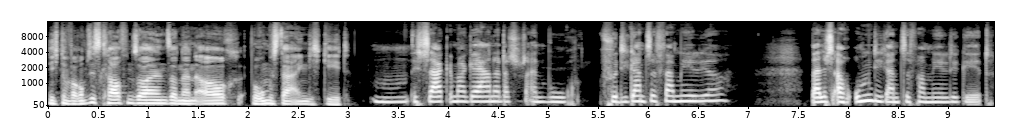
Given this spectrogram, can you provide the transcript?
nicht nur, warum sie es kaufen sollen, sondern auch, worum es da eigentlich geht. Ich sage immer gerne, das ist ein Buch für die ganze Familie, weil es auch um die ganze Familie geht.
